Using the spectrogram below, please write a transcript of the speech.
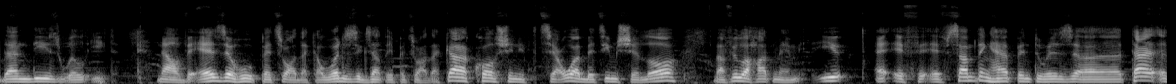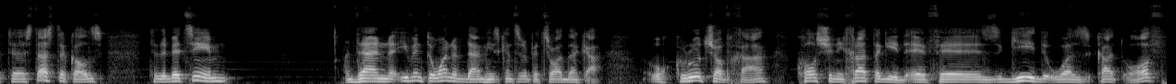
then these will eat. Now, What is exactly achat mehem. If if something happened to his uh, to his testicles, to the betzim, then even to one of them, he's considered shenichrat tagid. If his gid was cut off,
